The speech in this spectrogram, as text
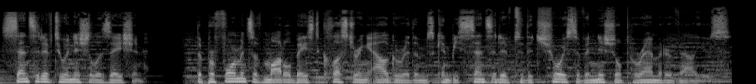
Sensitive to initialization. The performance of model-based clustering algorithms can be sensitive to the choice of initial parameter values.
